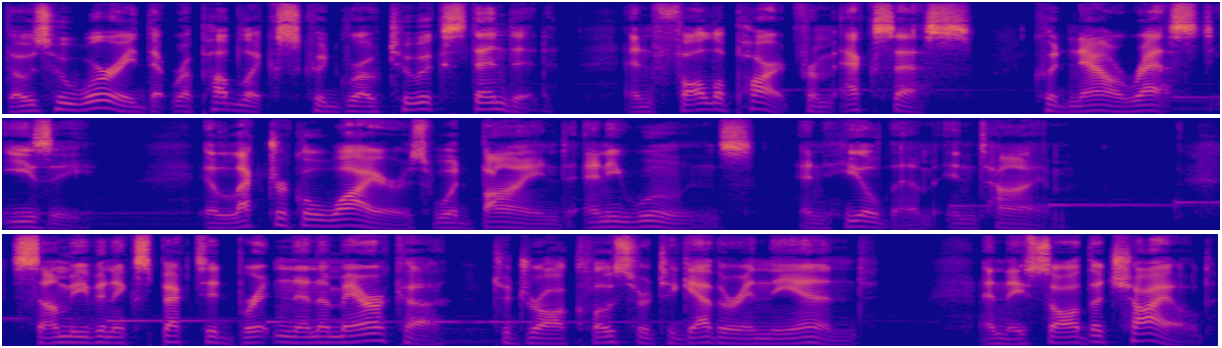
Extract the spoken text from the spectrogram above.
Those who worried that republics could grow too extended and fall apart from excess could now rest easy. Electrical wires would bind any wounds and heal them in time. Some even expected Britain and America to draw closer together in the end, and they saw the child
